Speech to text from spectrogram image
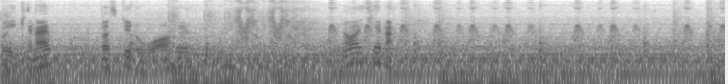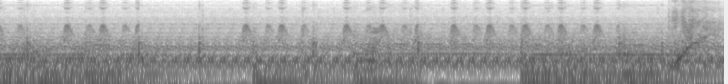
Wait, can I bust through the wall here? No, I cannot. Yeah.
